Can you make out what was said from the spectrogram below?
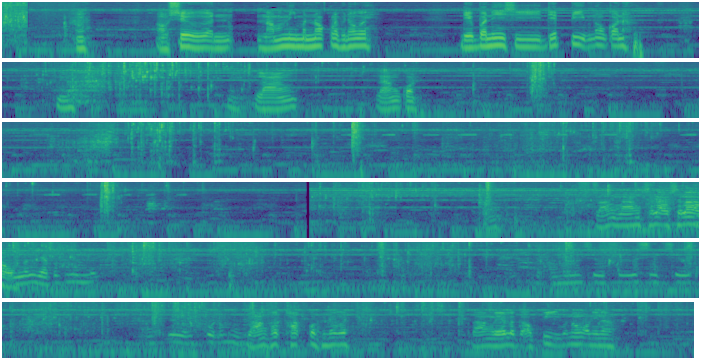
เอาเชื่ออันน้ำนี่มันนอกแล้วพี่น้องเอ้ยเดี๋ยวบันนี้สิเด็ดปีมันออกก่อนนะนี่นี่ล้างล้างก่อน ล้างล้างฉลาวฉลาวมันอย่าไปพนมเลยเอาให้มันซื้อซื้อสิซื้อเอาซื้อขวดน้ำหอมล้างคักๆก่อนพี่น้องเอ้ยล้างแล้วแล้วก็เอาปีกมันออกนี่นะ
